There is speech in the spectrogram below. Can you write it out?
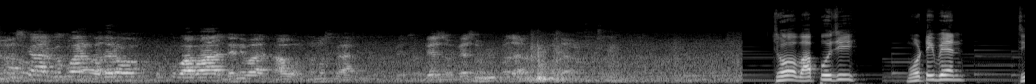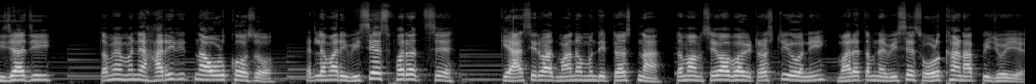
નમસ્કાર ભગવાન પધારો. ખૂબ આભાર ધન્યવાદ. આવો નમસ્કાર. બેસો બેસો વધારો પધારો જો બાપુજી મોટીબેન જીજાજી તમે મને સારી રીતના ઓળખો છો એટલે મારી વિશેષ ફરજ છે કે આશીર્વાદ માનવ મંદિર ટ્રસ્ટના તમામ સેવાભાવી ટ્રસ્ટીઓની મારે તમને વિશેષ ઓળખાણ આપવી જોઈએ.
